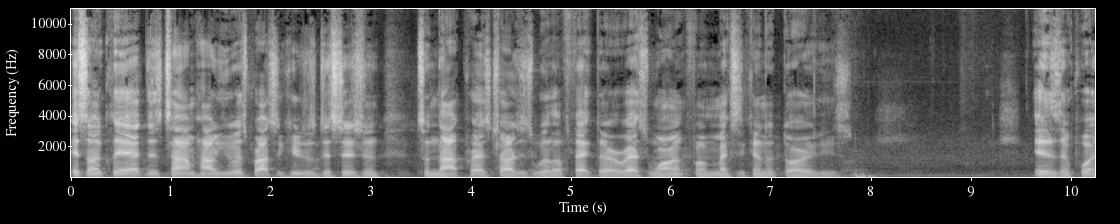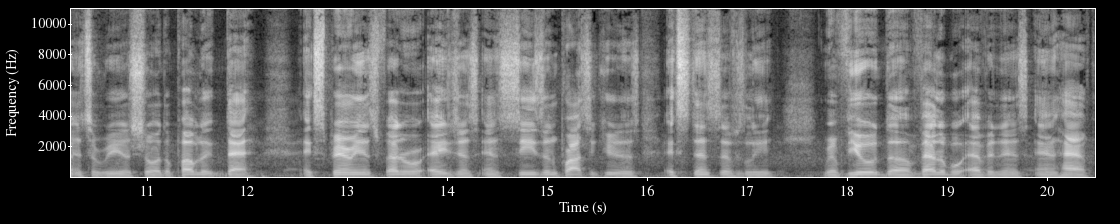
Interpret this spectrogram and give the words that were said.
It's unclear at this time how U.S. prosecutors' decision to not press charges will affect the arrest warrant from Mexican authorities. It is important to reassure the public that experienced federal agents and seasoned prosecutors extensively reviewed the available evidence and have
